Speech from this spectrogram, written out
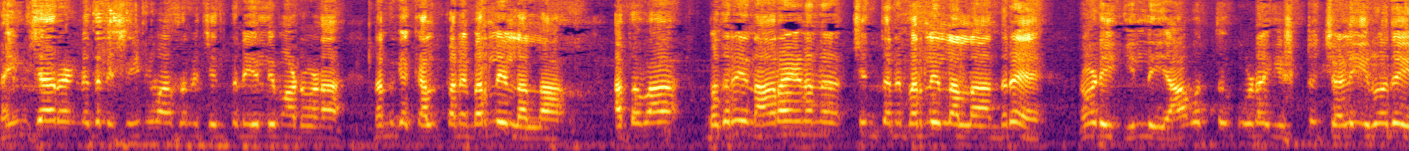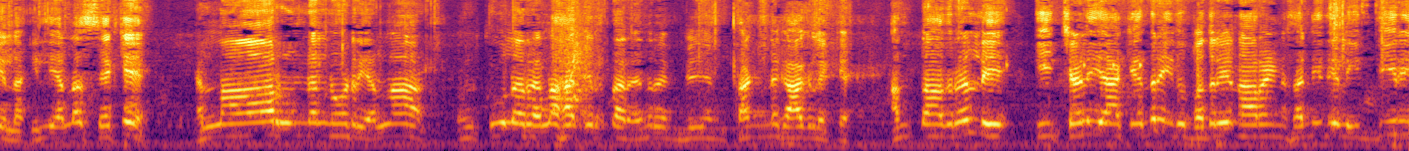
ನೈಮಿಷಾರಣ್ಯದಲ್ಲಿ ಶ್ರೀನಿವಾಸನ ಚಿಂತನೆ ಎಲ್ಲಿ ಮಾಡೋಣ? ನಮಗೆ ಕಲ್ಪನೆ ಬರ್ಲಿಲ್ಲಲ್ಲ. ಅಥವಾ ಬದರಿ ನಾರಾಯಣನ ಚಿಂತನೆ ಬರ್ಲಿಲ್ಲಲ್ಲ ಅಂದ್ರೆ ನೋಡಿ, ಇಲ್ಲಿ ಯಾವತ್ತೂ ಕೂಡ ಇಷ್ಟು ಚಳಿ ಇರೋದೇ ಇಲ್ಲ. ಇಲ್ಲಿ ಎಲ್ಲ ಸೆಕೆ. ಎಲ್ಲಾ ರೂಮ್ನಲ್ಲಿ ನೋಡ್ರಿ, ಎಲ್ಲಾ ಕೂಲರ್ ಎಲ್ಲ ಹಾಕಿರ್ತಾರೆ. ಅಂದ್ರೆ ತಣ್ಣಗಾಗ್ಲಿಕ್ಕೆ. ಅಂತ ಅಂತಾದ್ರಲ್ಲಿ ಈ ಚಳಿ ಯಾಕೆ ಅಂದ್ರೆ ಇದು ಬದರಿ ನಾರಾಯಣ ಸನ್ನಿಧಿಯಲ್ಲಿ ಇದ್ದೀರಿ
